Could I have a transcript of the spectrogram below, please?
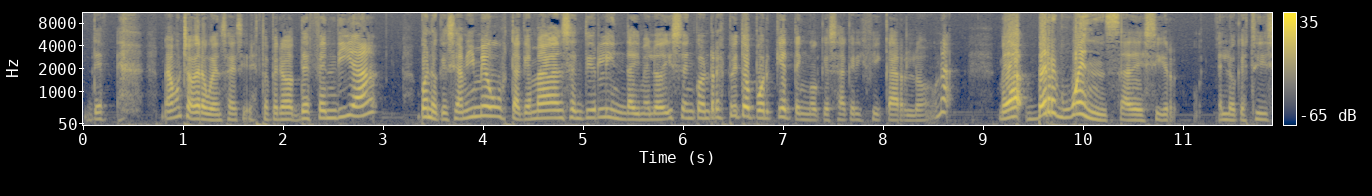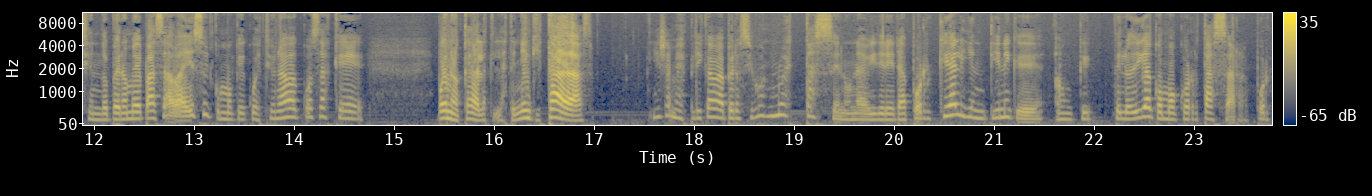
de- me da mucha vergüenza decir esto, pero defendía bueno, que si a mí me gusta que me hagan sentir linda y me lo dicen con respeto, ¿por qué tengo que sacrificarlo? Una, me da vergüenza decir lo que estoy diciendo, pero me pasaba eso y como que cuestionaba cosas que, bueno, claro, las, las tenía. Y ella me explicaba, pero si vos no estás en una vidriera, ¿por qué alguien tiene que, aunque te lo diga como Cortázar, ¿por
